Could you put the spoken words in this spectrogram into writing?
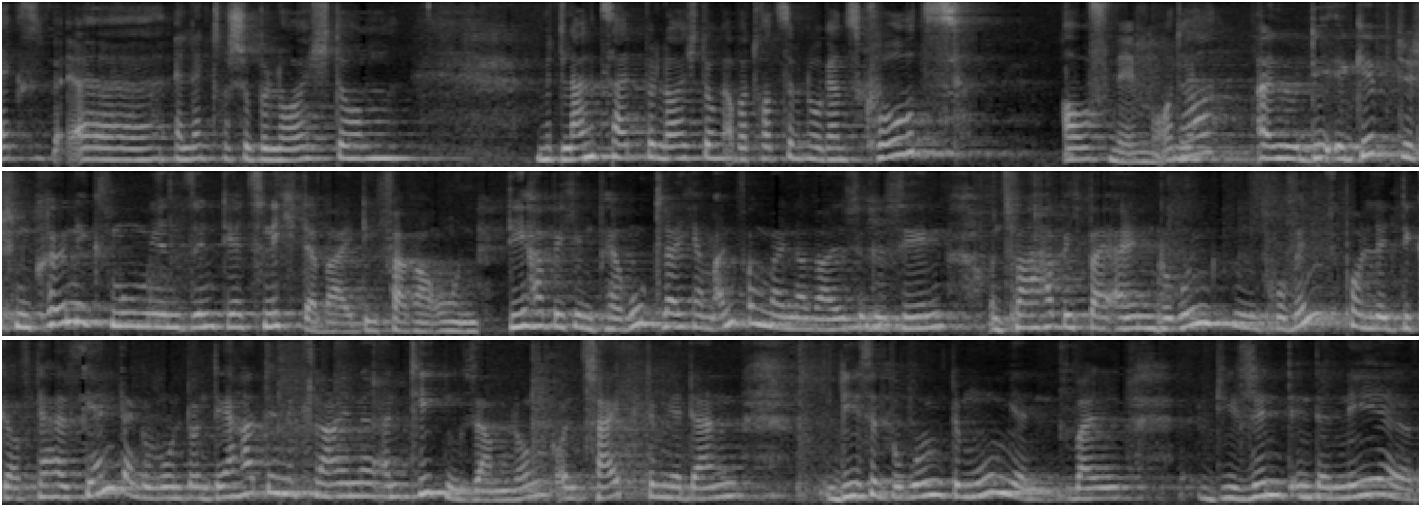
äh, elektrische Beleuchtung, mit Langzeitbeleuchtung, aber trotzdem nur ganz kurz aufnehmen, oder? Ja, also die ägyptischen Königsmumien sind jetzt nicht dabei, die Pharaonen. Die habe ich in Peru gleich am Anfang meiner Reise gesehen. Und zwar habe ich bei einem berühmten Provinzpolitiker auf der Hacienda gewohnt und der hatte eine kleine Antikensammlung und zeigte mir dann diese berühmte Mumien, weil die sind in der Nähe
